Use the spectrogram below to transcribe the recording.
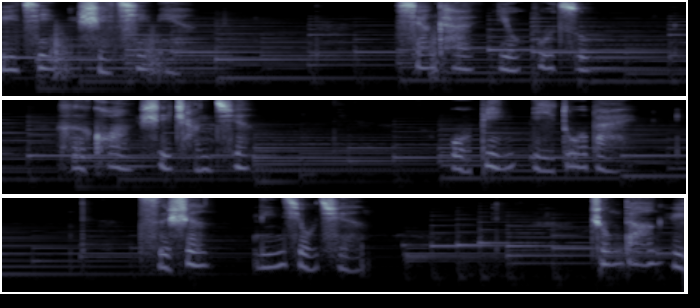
于今十七年。相看犹不足，何况是长卷？我鬓已多白，此生宁九泉。终当与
